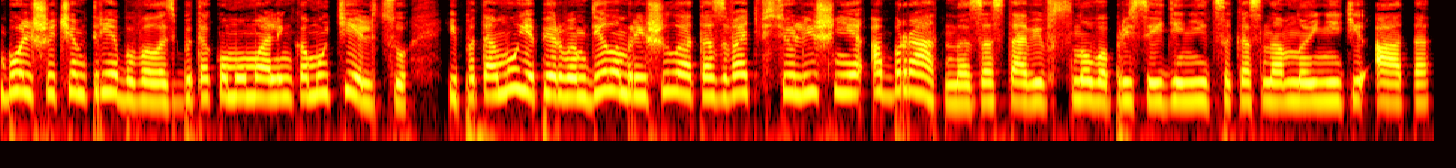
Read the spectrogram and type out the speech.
больше, чем требовалось бы такому маленькому тельцу, и потому я первым делом решила отозвать все лишнее обратно, заставив снова присоединиться к основной нити ата.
